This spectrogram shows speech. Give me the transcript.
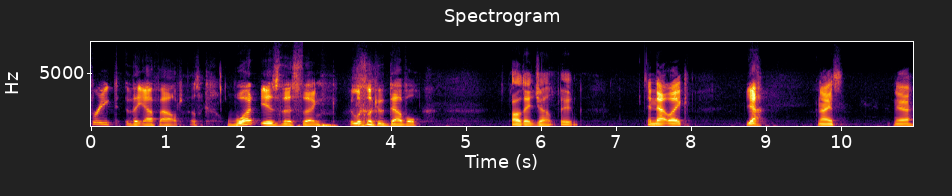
freaked the F out. I was like, what is this thing? It looked like the devil. Oh, they jump, dude. In that lake, Yeah, nice. Yeah.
